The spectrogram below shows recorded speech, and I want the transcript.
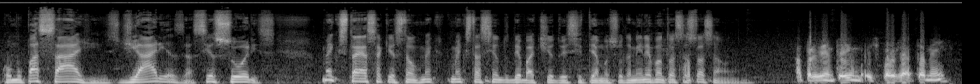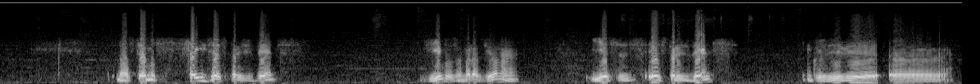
como passagens, diárias, assessores. Como é que está essa questão? Como é que, como é que está sendo debatido esse tema? O senhor também levantou essa situação. Né? Apresentei esse projeto também. Nós temos seis ex-presidentes vivos no Brasil, né? E esses ex-presidentes, inclusive... Uh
